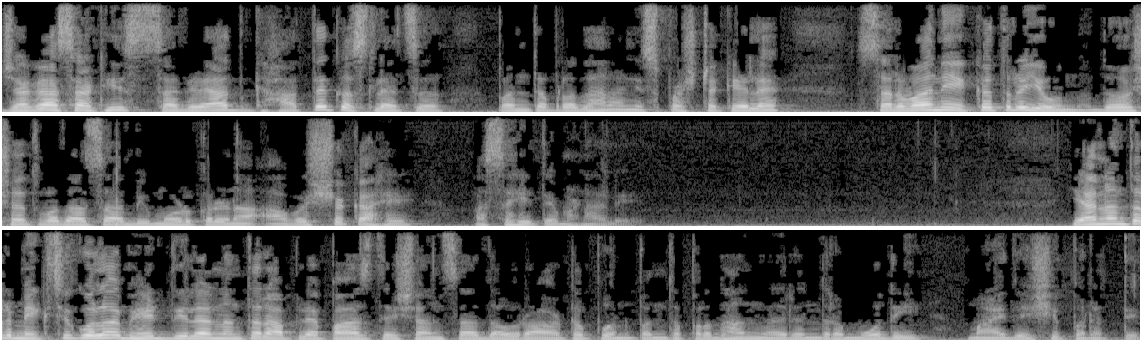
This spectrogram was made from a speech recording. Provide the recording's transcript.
जगासाठी सगळ्यात घातक असल्याचं पंतप्रधानांनी स्पष्ट केलंय. सर्वांनी एकत्र येऊन दहशतवादाचा बिमोड करणं आवश्यक आहे असंही ते म्हणाले. यानंतर मेक्सिकोला भेट दिल्यानंतर आपल्या पाच देशांचा दौरा आटोपून पंतप्रधान नरेंद्र मोदी मायदेशी परततील.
